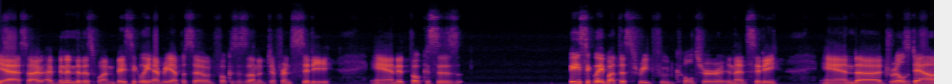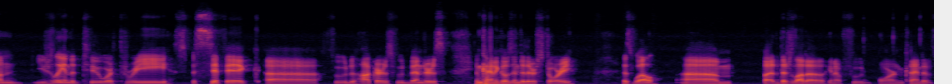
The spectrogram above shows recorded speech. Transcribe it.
Yeah, so I, I've been into this one. Basically, every episode focuses on a different city, and it focuses basically about the street food culture in that city, and uh, drills down usually into two or three specific uh, food hawkers, food vendors, and kind of Mm. goes into their story as well. Um, but there's a lot of you know food porn kind of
